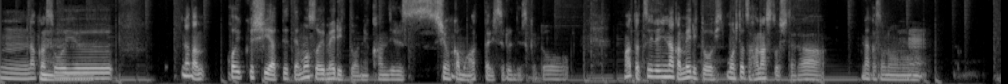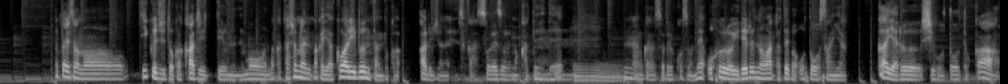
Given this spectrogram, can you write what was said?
うん、なんかそういう、なんか保育士やっててもそういうメリットはね、感じる瞬間もあったりするんですけど、あとはついでになんかメリットをもう一つ話すとしたら、なんかその、うんやっぱりその、育児とか家事っていうのでも、なんか多少のなんか役割分担とかあるじゃないですか、それぞれの家庭で。うん。なんかそれこそね、お風呂入れるのは、例えばお父さんやがやる仕事とか、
